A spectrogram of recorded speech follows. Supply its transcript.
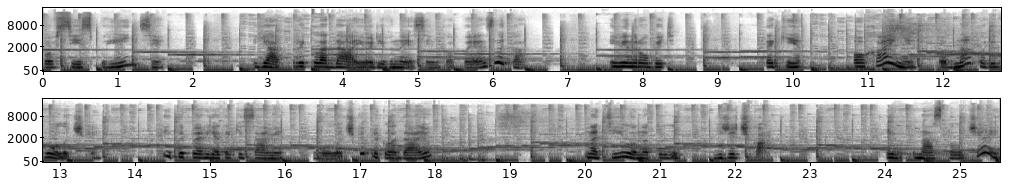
по всій спинці я прикладаю рівнесенько пензлика, і він робить такі охайні однакові голочки. І тепер я такі самі голочки прикладаю на тіло, на тулуб їжачка. І в нас виходить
